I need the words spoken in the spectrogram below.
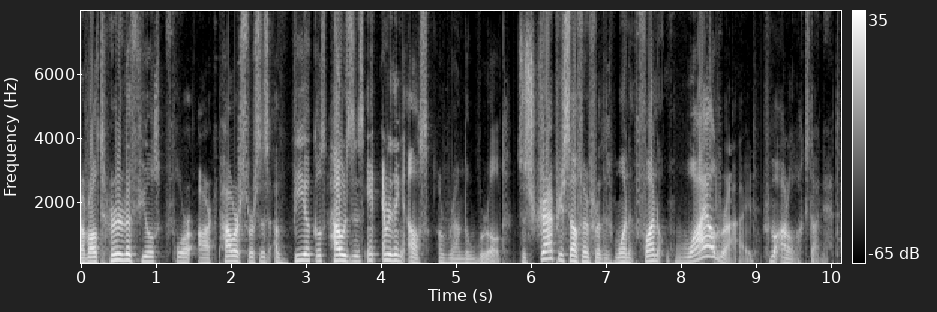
of alternative fuels for our power sources of vehicles, houses, and everything else around the world. So strap yourself in for this one fun, wild ride from Autolux.net.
